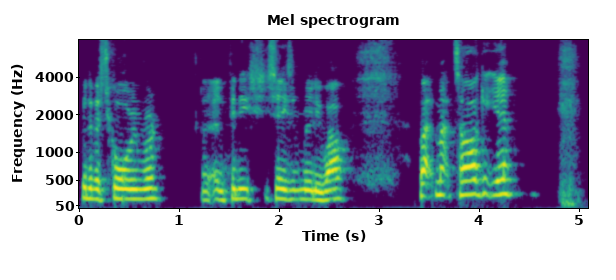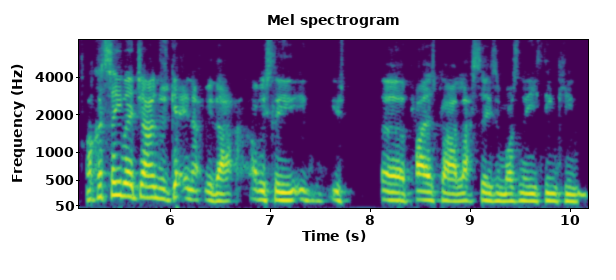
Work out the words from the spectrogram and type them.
bit of a scoring run and, and finish the season really well. But Matt Targett, yeah, I could see where James was getting at with that. Obviously, he, he uh, players player last season, wasn't he? Thinking,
